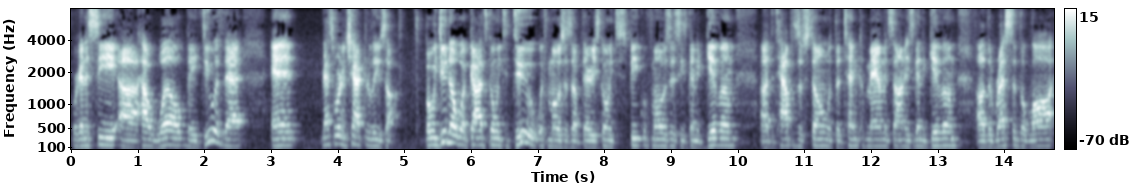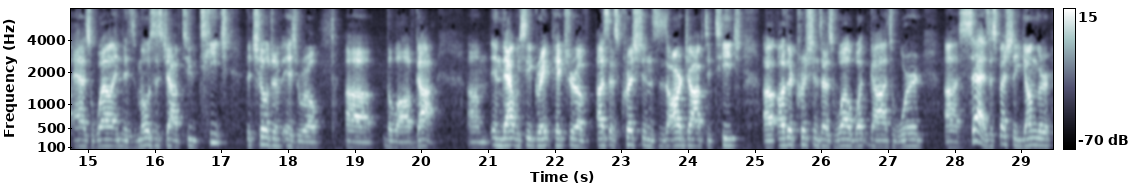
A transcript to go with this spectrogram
We're going to see uh, how well they do with that. And that's where the chapter leaves off. But we do know what God's going to do with Moses up there. He's going to speak with Moses. He's going to give him uh, the tablets of stone with the Ten Commandments on. He's going to give him uh, the rest of the law as well. And it's Moses' job to teach the children of Israel uh, the law of God. Um, in that, we see a great picture of us as Christians. It's our job to teach uh, other Christians as well what God's word uh, says, especially younger,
